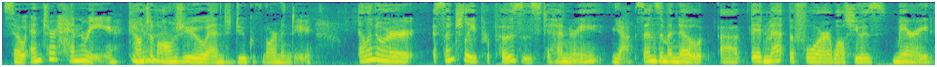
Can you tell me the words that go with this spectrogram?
So enter Henry, Count of Anjou and Duke of Normandy. Eleanor essentially proposes to Henry. Yeah. Sends him a note. Uh, they had met before while she was married,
